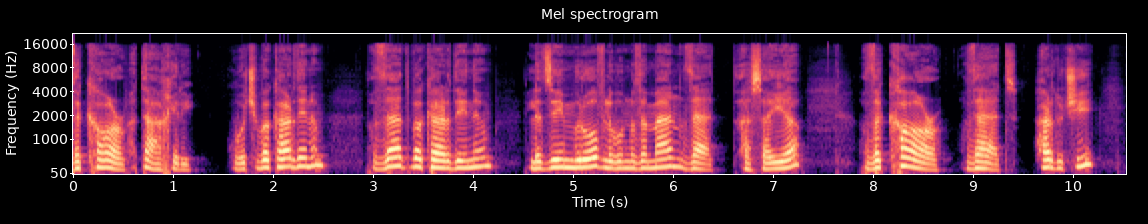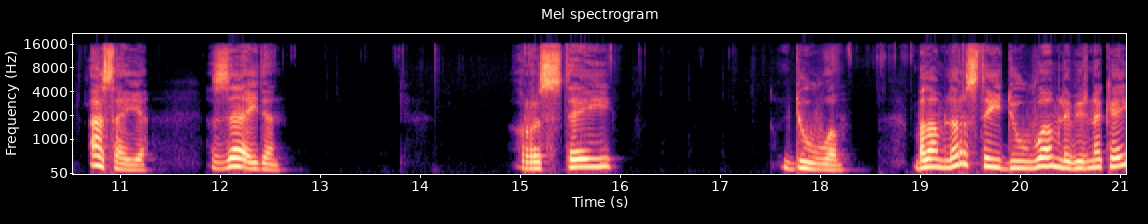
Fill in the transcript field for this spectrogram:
the car هەتا ئاخری which بەکاردێنم that بەکاردێنم لە جێی مرۆڤ لە بۆمنە the man that ئاساییە the car that هەردووچی ئاساییە زائیدەن ڕستەی دووەم بەڵام لە ڕستەی دووەم لەبیر نەکەی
